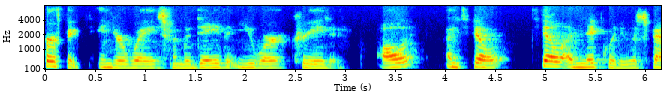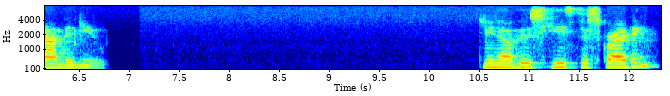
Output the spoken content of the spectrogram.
perfect in your ways from the day that you were created, all until till iniquity was found in you. Do you know who he's describing?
